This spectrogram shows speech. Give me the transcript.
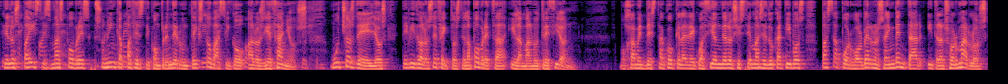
de los países más pobres son incapaces de comprender un texto básico a los 10 años, muchos de ellos debido a los efectos de la pobreza y la malnutrición. Mohamed destacó que la adecuación de los sistemas educativos pasa por volvernos a inventar y transformarlos,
